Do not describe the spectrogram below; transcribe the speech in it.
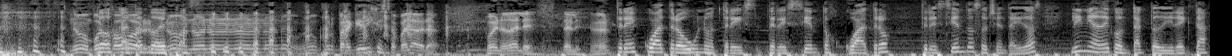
No, por favor. No, no, no, no, no, no, no, no, ¿Para qué dije esa palabra? Bueno, dale, dale, a ver. 3413 304 382, línea de contacto directa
